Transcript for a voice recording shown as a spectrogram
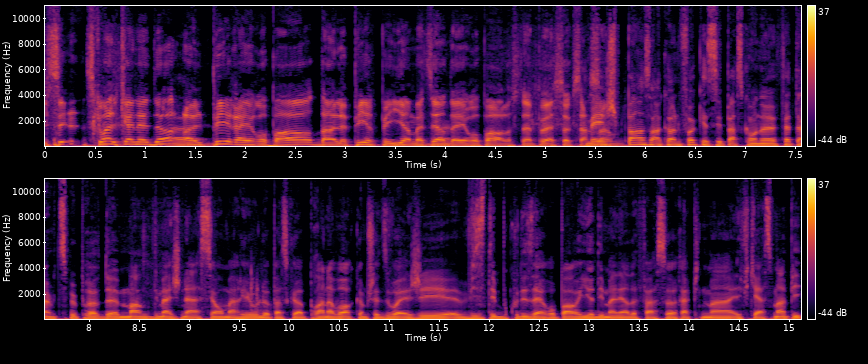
tu vois, le Canada a le pire aéroport dans le pire pays en matière d'aéroport. C'est un peu à ça que ça Mais je ressemble. pense encore une fois que c'est parce qu'on a fait un petit peu preuve de manque d'imagination, Mario, là, parce que pour en avoir, comme je te dis, voyagé, euh, visité beaucoup des aéroports, il y a des manières de faire ça rapidement, efficacement. Puis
